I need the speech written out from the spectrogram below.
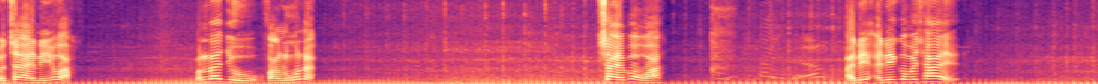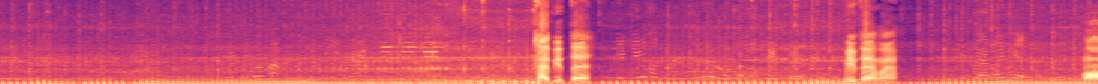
ไม่ใช่อันนี้ว่ะ มันน่าอยู่ฝั่งนู้นอะใช่เปล่าวะ อันนี้อันนี้ก็ไม่ใช่ ขายบีบแต่บีบแต่มา อ๋อ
